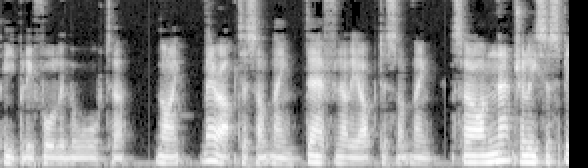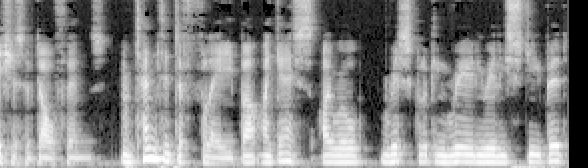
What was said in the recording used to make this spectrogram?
people who fall in the water. Like, they're up to something. Definitely up to something. So I'm naturally suspicious of dolphins. I'm tempted to flee, but I guess I will risk looking really, really stupid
